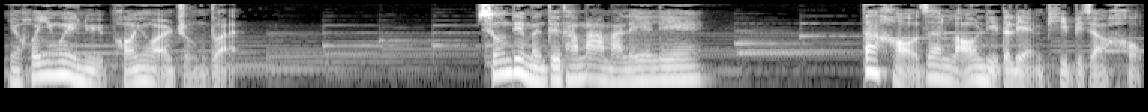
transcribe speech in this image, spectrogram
也会因为女朋友而中断。兄弟们对他骂骂咧咧，但好在老李的脸皮比较厚。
